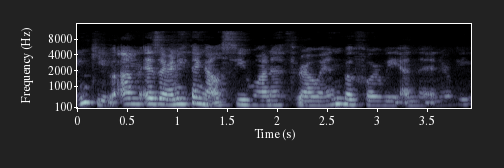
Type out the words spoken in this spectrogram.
Thank you. Um, is there anything else you want to throw in before we end the interview?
